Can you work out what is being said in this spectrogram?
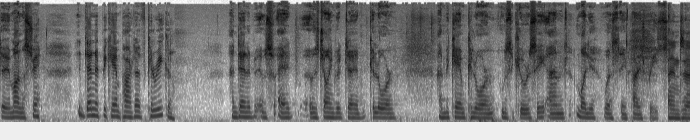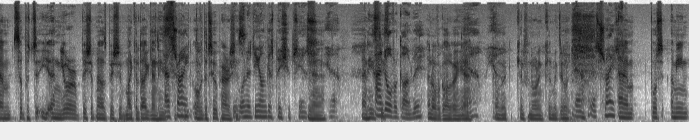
the monastery. Then it became part of Kilreekill, and then it, it was uh, it was joined with uh, Killoran, and became Killoran was the curacy, and Mullagh was the parish priest. And um, so, but and your bishop now is Bishop Michael Duggan. He's That's right. over the two parishes. One of the youngest bishops, yes, Yeah. yeah, and he's and he's- over Galway. and over Galway, yeah. Yeah, yeah. Kilfenora and Kilmacduagh. Yeah, that's right. Um, but I mean,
